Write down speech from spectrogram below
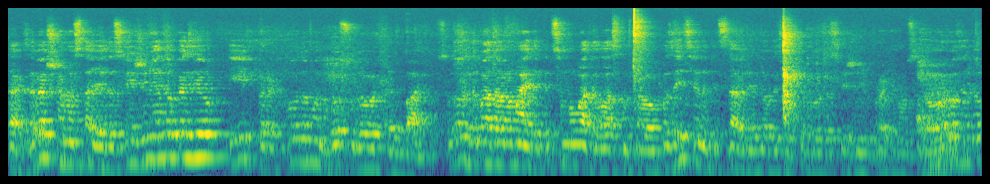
Так, завершуємо стадію дослідження доказів і переходимо до судових дебатів. Судових дебатах ви маєте підсумувати власну правову позицію на підставі тих доказів, що були досліджені протягом судового розгляду,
